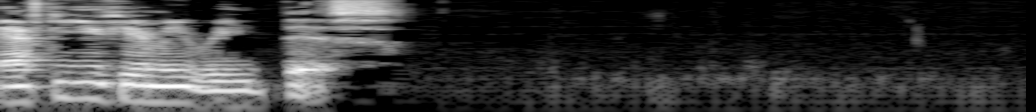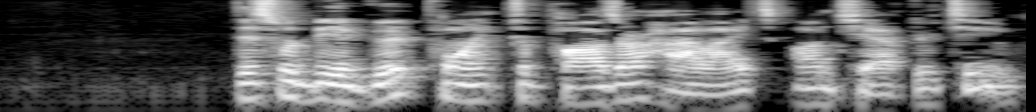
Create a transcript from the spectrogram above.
after you hear me read this. This would be a good point to pause our highlights on chapter 2.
